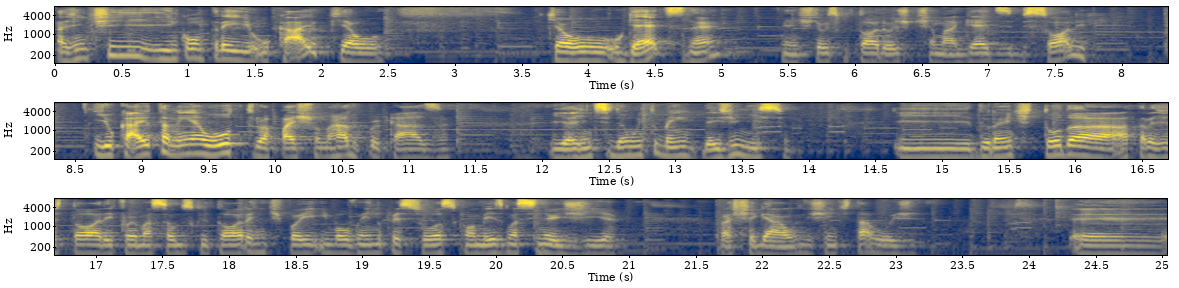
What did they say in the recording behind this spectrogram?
A gente encontrei o Caio, que é o que é o, o Guedes, né? A gente tem um escritório hoje que chama Guedes e Bissoli. E o Caio também é outro apaixonado por casa. E a gente se deu muito bem desde o início. E durante toda a trajetória e formação do escritório, a gente foi envolvendo pessoas com a mesma sinergia para chegar onde a gente está hoje. É,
